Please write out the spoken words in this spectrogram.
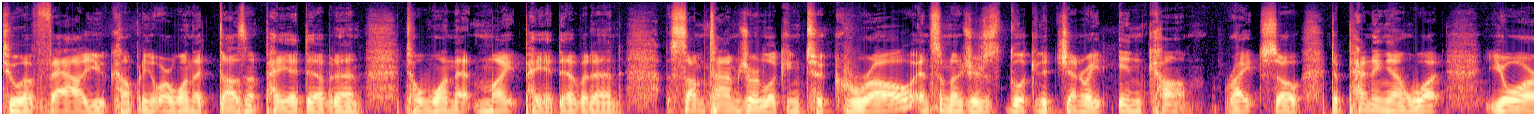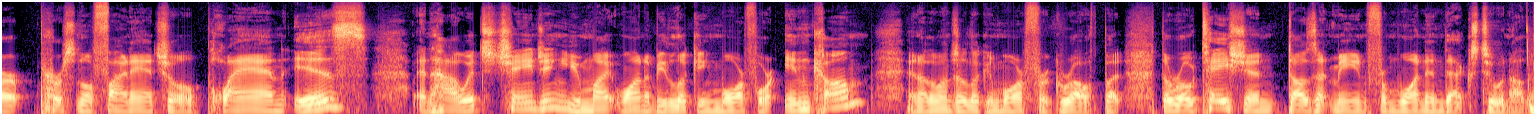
to a value company or one that doesn't pay a dividend to one that might pay a dividend. Sometimes you're looking to grow and sometimes you're just looking to generate income right? So, depending on what your personal financial plan is and how it's changing, you might want to be looking more for income, and other ones are looking more for growth. But the rotation doesn't mean from one index to another.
